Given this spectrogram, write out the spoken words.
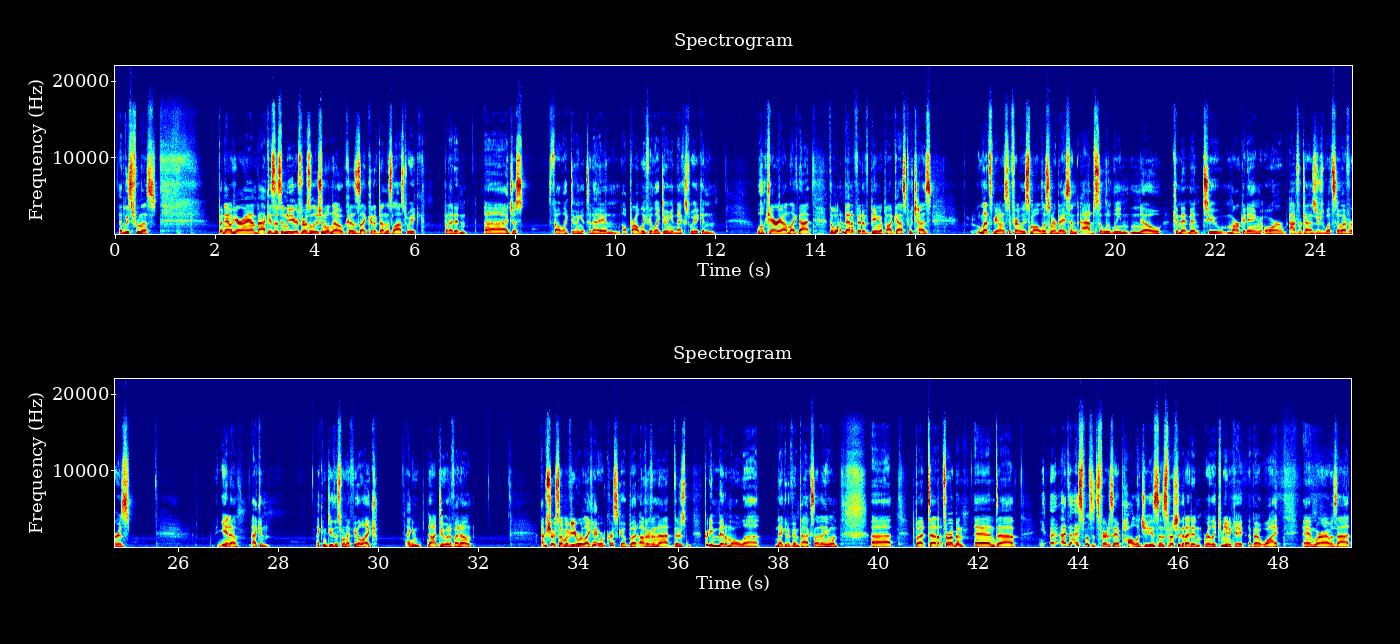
at least from this. But now here I am back. Is this a New Year's resolution? Well, no, because I could have done this last week, but I didn't. Uh, I just felt like doing it today, and I'll probably feel like doing it next week, and we'll carry on like that. The one benefit of being a podcast which has let's be honest, a fairly small listener base and absolutely no commitment to marketing or advertisers whatsoever is you know, I can I can do this when I feel like. I can not do it if I don't. I'm sure some of you were like, "Hey, where'd Chris go?" But other than that, there's pretty minimal uh, negative impacts on anyone. Uh, but uh, that's where I've been, and uh, I, I, suppose it's fair to say apologies, especially that I didn't really communicate about why and where I was at.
